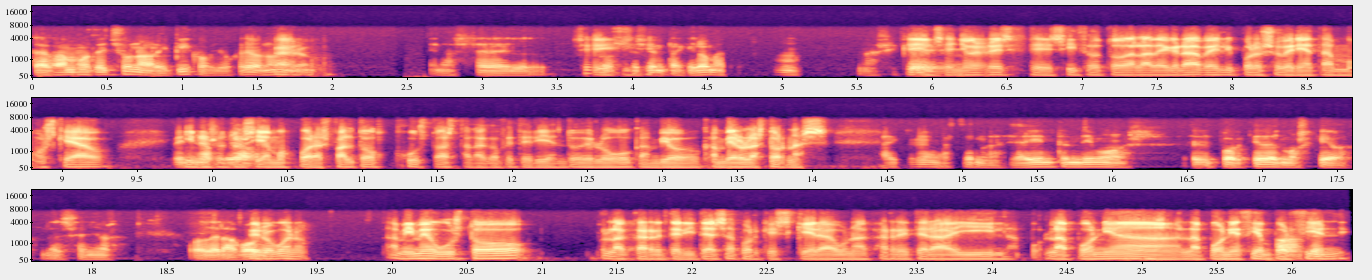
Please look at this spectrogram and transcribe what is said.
Tardamos, de hecho, una hora y pico, yo creo, ¿no? En, hacer el, los 60 kilómetros. Mm. Así que... el señor se hizo toda la de gravel y por eso venía tan mosqueado y nosotros íbamos por asfalto justo hasta la cafetería. Entonces luego cambió, cambiaron las tornas. Ahí cambiaron las tornas y ahí entendimos el porqué del mosqueo del señor o de la Pero bueno, a mí me gustó la carreterita esa porque es que era una carretera ahí, la, la ponía, la ponía 100%,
